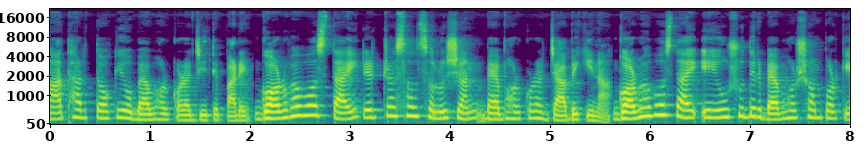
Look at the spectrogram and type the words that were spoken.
মাথার ত্বকেও ব্যবহার করা যেতে পারে। গর্ভাবস্থায় টেট্রাসল সলিউশন ব্যবহার করা যাবে কিনা? গর্ভাবস্থায় এই ওষুধের ব্যবহার সম্পর্কে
